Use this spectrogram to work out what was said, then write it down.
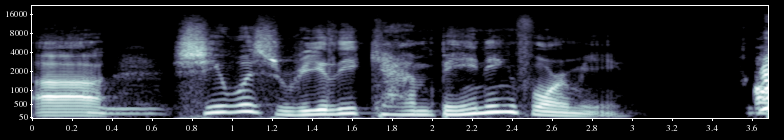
Uh, Mm. She was really campaigning for me.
